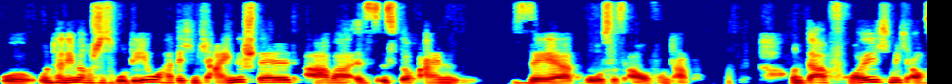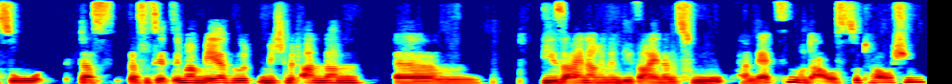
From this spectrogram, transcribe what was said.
uh, unternehmerisches Rodeo hatte ich mich eingestellt, aber es ist doch ein sehr großes Auf und Ab. Und da freue ich mich auch so, dass, dass es jetzt immer mehr wird, mich mit anderen ähm, Designerinnen, Designern zu vernetzen und auszutauschen,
